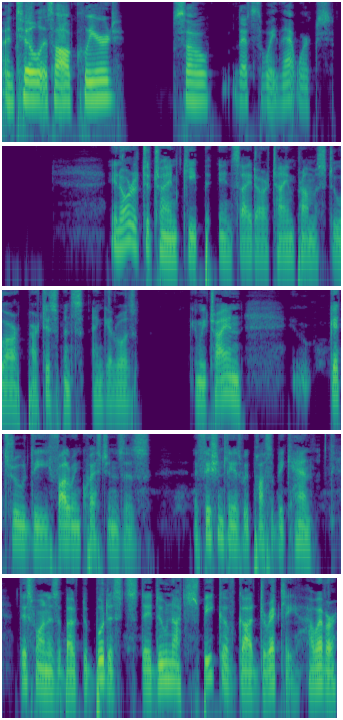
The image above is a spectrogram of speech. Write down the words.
until it's all cleared. So that's the way that works. In order to try and keep inside our time promised to our participants, Angel Rose, can we try and get through the following questions as efficiently as we possibly can. This one is about the Buddhists. They do not speak of God directly. However,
